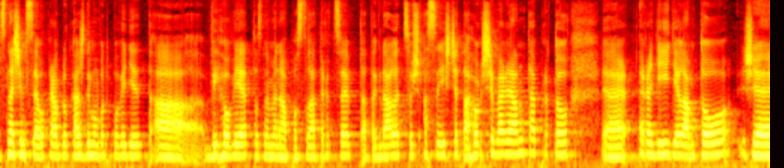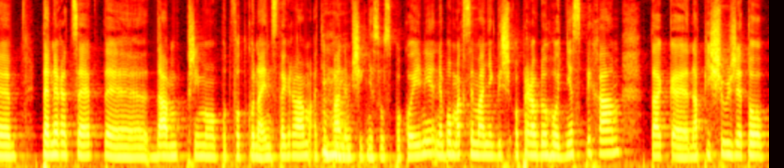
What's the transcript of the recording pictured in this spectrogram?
snažím se opravdu každému odpovědět a vyhovět, to znamená poslat recept a tak dále, což asi ještě ta horší varianta, proto eh, raději dělám to, že ten recept eh, dám přímo pod fotku na Instagram a tím mm-hmm. pádem všichni jsou spokojení. Nebo maximálně, když opravdu hodně spěchám, tak eh, napíšu, že to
